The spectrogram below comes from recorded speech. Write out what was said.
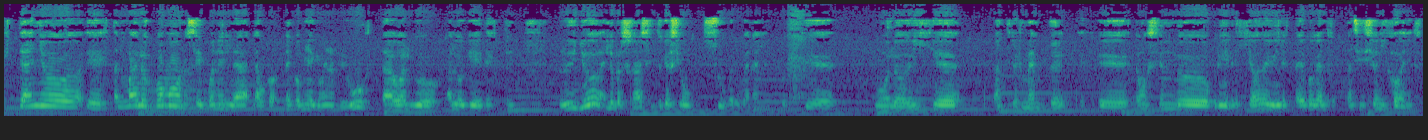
este año eh, es tan malo como, no sé, ponen la, la, comida que menos le gusta o algo, algo que detesten. Pero yo, en lo personal, siento que ha sido un súper buen año, porque, como lo dije anteriormente, estamos siendo privilegiados de vivir esta época de transición y jóvenes.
